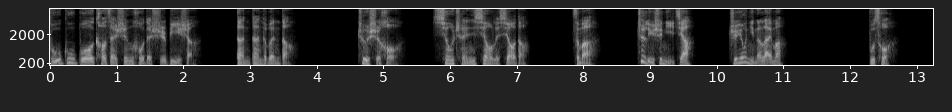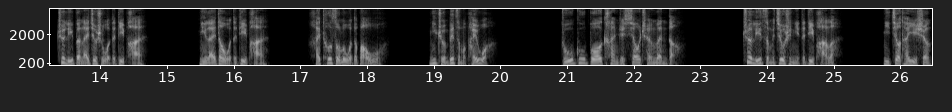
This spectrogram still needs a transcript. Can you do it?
独孤博靠在身后的石壁上，淡淡的问道。这时候，萧晨笑了笑道：“怎么，这里是你家，只有你能来吗？不错，这里本来就是我的地盘，你来到我的地盘，还偷走了我的宝物，你准备怎么赔我？”独孤博看着萧晨问道：“这里怎么就是你的地盘了？你叫他一声，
